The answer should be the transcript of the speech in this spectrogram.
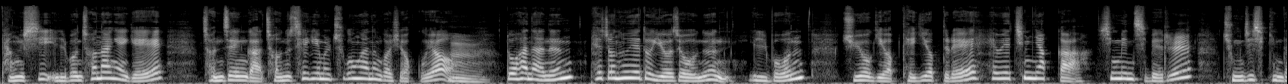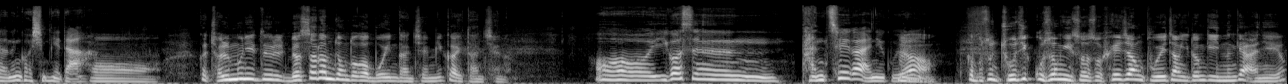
당시 일본 천황에게 전쟁과 전후 책임을 추궁하는 것이었고요. 음. 또 하나는 패전 후에도 이어져 오는 일본 주요 기업, 대기업들의 해외 침략과 식민 지배를 중지시킨다는 것입니다. 어, 그러니까 젊은이들 몇 사람 정도가 모인 단체입니까? 이 단체는? 어, 이것은 단체가 아니고요. 음. 그러니까 무슨 조직 구성이 있어서 회장, 부회장 이런 게 있는 게 아니에요?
